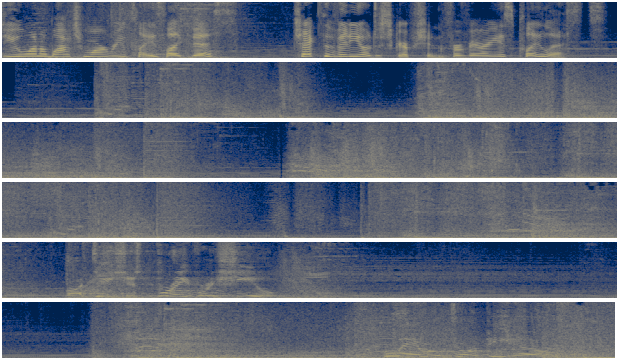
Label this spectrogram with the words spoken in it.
Do you want to watch more replays like this? Check the video description for various playlists. Audacious Bravery Shield! Blammo Torpedo!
